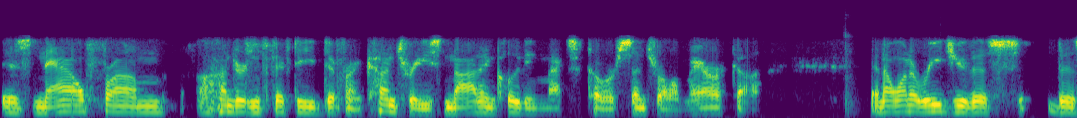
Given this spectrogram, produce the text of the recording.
is now from 150 different countries, not including Mexico or Central America. And I want to read you this this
